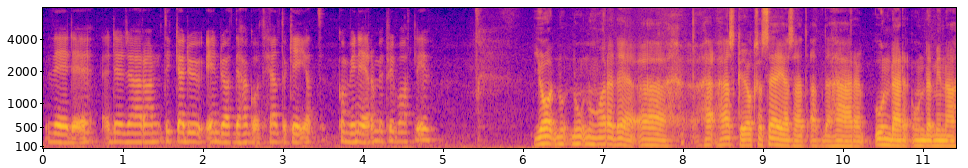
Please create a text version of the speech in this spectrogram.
VD. Det där, tycker du ändå att det har gått helt okej att kombinera med privatliv? Ja, nu, nu, nu var det det. Uh, här, här, ska jag också säga så att, att det här under, under mina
